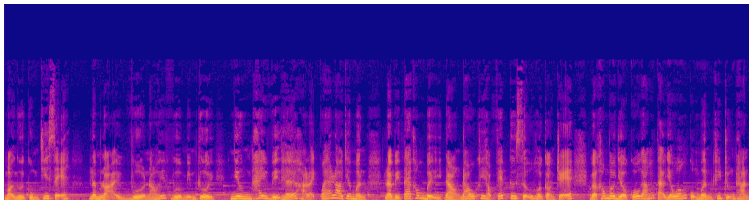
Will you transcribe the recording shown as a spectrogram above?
mọi người cùng chia sẻ, Lâm Loại vừa nói vừa mỉm cười, nhưng thay vì thế họ lại quá lo cho mình là vì ta không bị đòn đau khi học phép cư xử hồi còn trẻ và không bao giờ cố gắng tạo dấu ấn của mình khi trưởng thành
